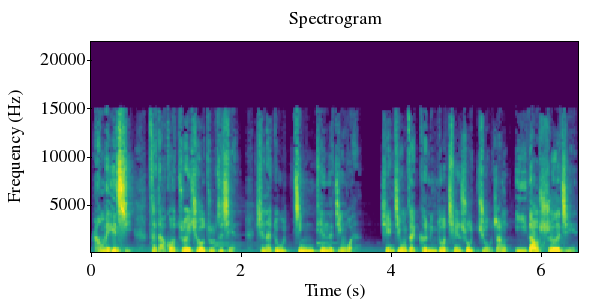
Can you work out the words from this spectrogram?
让我们一起在祷告追求主之前，先来读今天的经文。现经文在克林多前书九章一到十二节。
